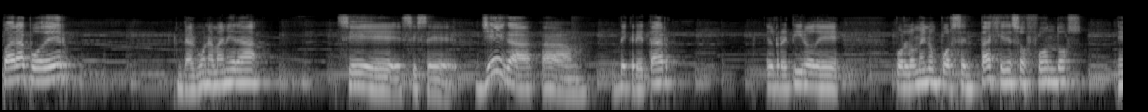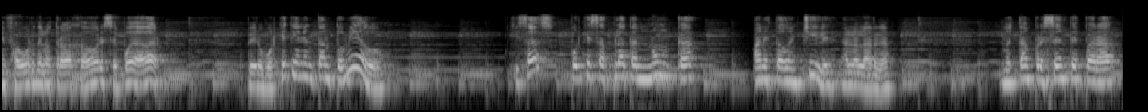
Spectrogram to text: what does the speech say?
para poder, de alguna manera, si, si se llega a decretar el retiro de por lo menos un porcentaje de esos fondos en favor de los trabajadores se pueda dar. Pero ¿por qué tienen tanto miedo? Quizás porque esas platas nunca han estado en Chile a la larga. No están presentes para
